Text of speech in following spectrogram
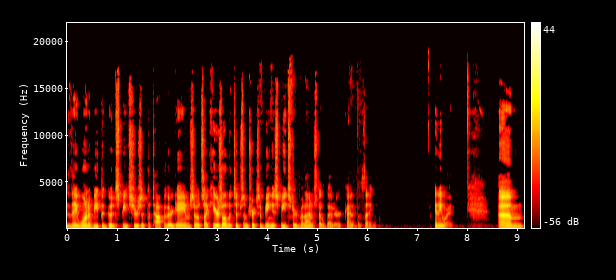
they want to beat the good speedsters at the top of their game. So it's like, here's all the tips and tricks of being a speedster, but I'm still better, kind of a thing. Anyway, um,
